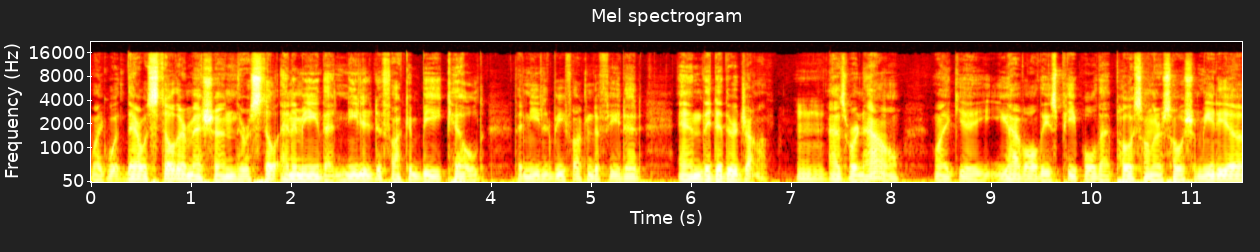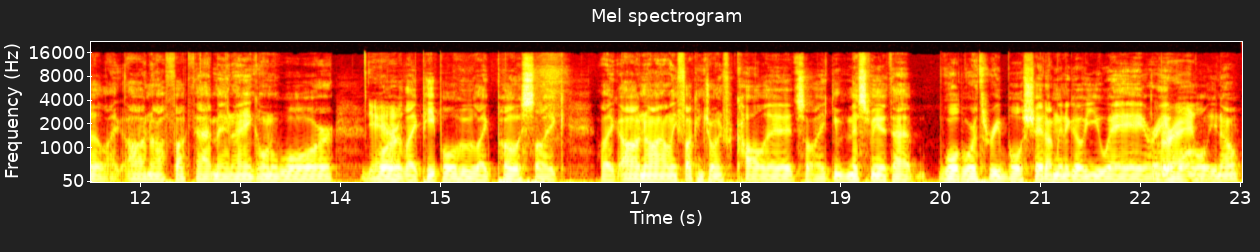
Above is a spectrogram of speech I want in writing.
like what there was still their mission. There was still enemy that needed to fucking be killed, that needed to be fucking defeated, and they did their job. Mhm. As we're now, like you, you have all these people that post on their social media, like, "Oh no, fuck that, man, I ain't going to war," Yeah. or like people who like post like. Like oh no, I only fucking joined for college, so like you missed me with that World War Three bullshit. I'm gonna go UA or Right. AWOL, you know,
